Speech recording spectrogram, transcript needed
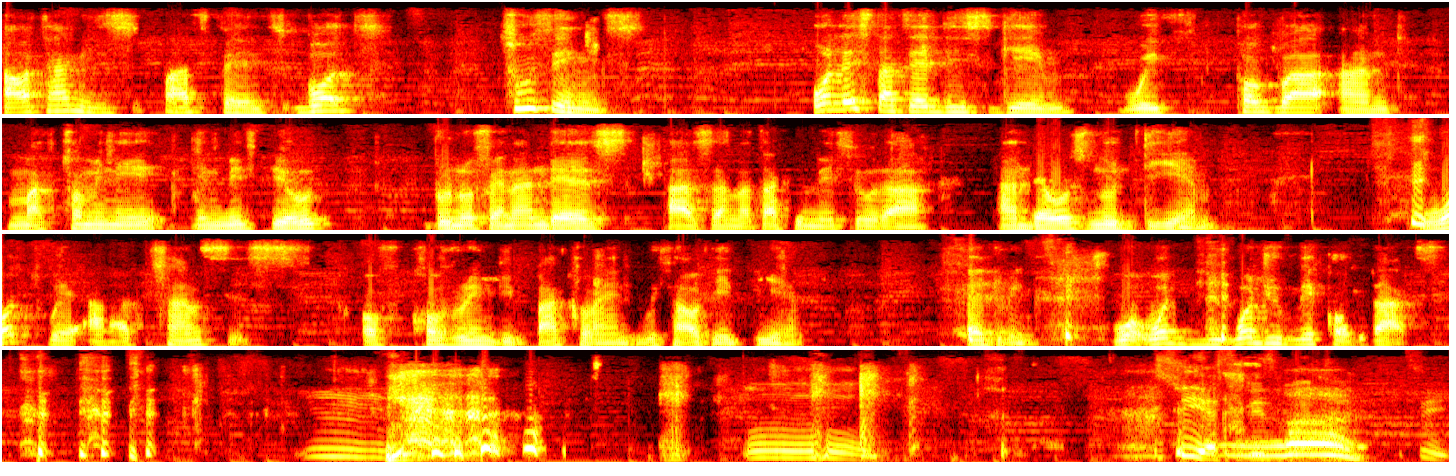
our time is fast spent, but two things. Ole started this game with Pogba and McTominay in midfield, Bruno Fernandes as an attacking midfielder, and there was no DM. what were our chances of covering the back line without a DM? Edwin, what what do you- what do you make of that? see yesterday's match. See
